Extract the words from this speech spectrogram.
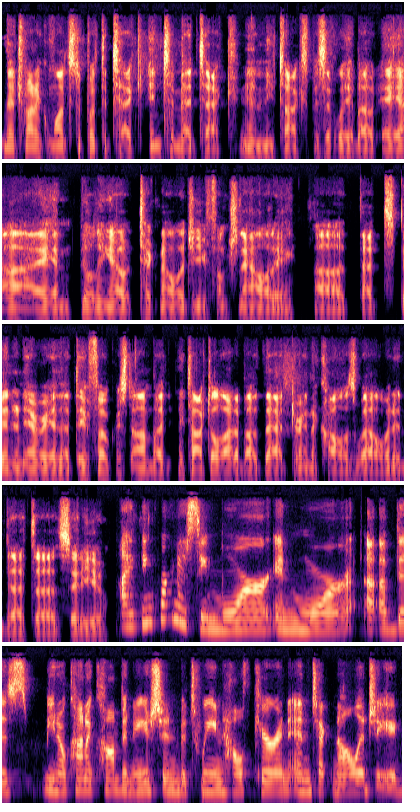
Medtronic wants to put the tech into medtech, and he talks specifically about AI and building out technology functionality. Uh, that's been an area that they've focused on, but they talked a lot about that during the call as well. What did that uh, say to you? I think we're going to see more and more of this, you know, kind of combination between healthcare and, and technology.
